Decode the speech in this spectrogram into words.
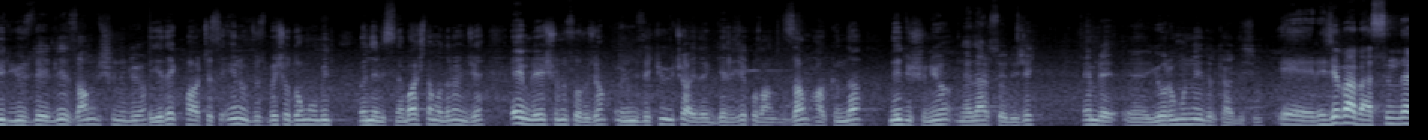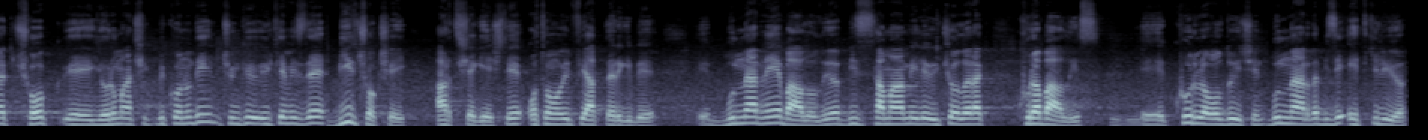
bir %50 zam düşünülüyor. Yedek parçası en ucuz 5 otomobil önerisine başlamadan önce Emre'ye şunu soracağım. Önümüzdeki 3 ayda gelecek olan zam hakkında ne düşünüyor, neler söyleyecek? Emre e, yorumun nedir kardeşim? Ee, Recep abi aslında çok e, yorum açık bir konu değil. Çünkü ülkemizde birçok şey artışa geçti. Otomobil fiyatları gibi. E, bunlar neye bağlı oluyor? Biz tamamıyla ülke olarak kura bağlıyız. E, kurla olduğu için bunlar da bizi etkiliyor.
